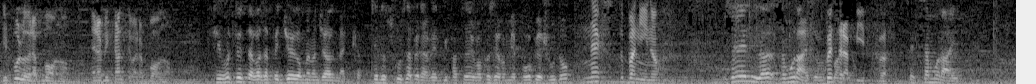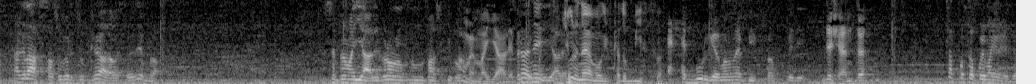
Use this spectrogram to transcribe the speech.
Il pollo era buono, era piccante ma era buono. Sì, forse questa è la cosa peggiore come mangiare al Mac. Chiedo scusa per avervi fatto vedere qualcosa che non mi è proprio piaciuto. Next panino. Questo è il samurai, se non Questo era sbaglio. beef. C'è il samurai. Una grassa super zuccherata, questa mi sembra. È sempre maiale, però non, non mi fa schifo. Come maiale? Sì, Però sì, ne- maiale. ti giuro noi avevamo cliccato beef. È, è burger, ma non è beef, vedi. Decente. C'ha un po' troppo di maionese.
